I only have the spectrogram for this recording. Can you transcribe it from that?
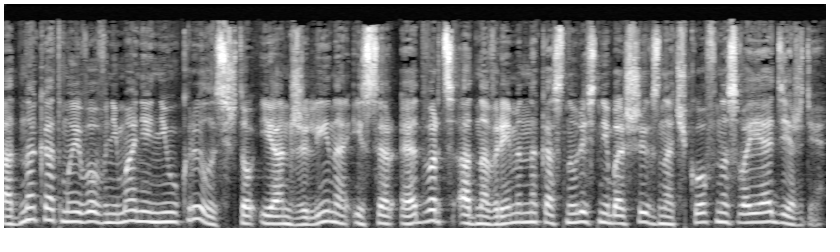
Однако от моего внимания не укрылось, что и Анджелина, и сэр Эдвардс одновременно коснулись небольших значков на своей одежде.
